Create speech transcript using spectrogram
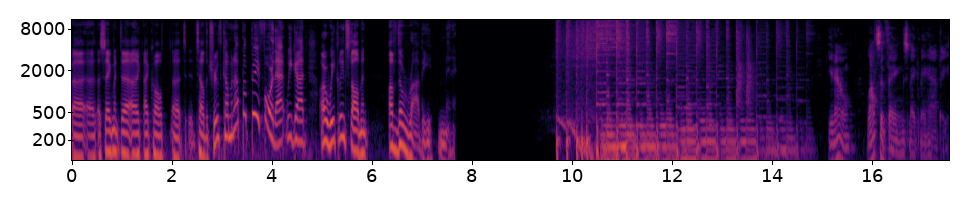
uh, a a segment uh, I, call uh, "Tell the Truth" coming up. But before that, we got our weekly installment of the Robbie Minute. You know, lots of things make me happy.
